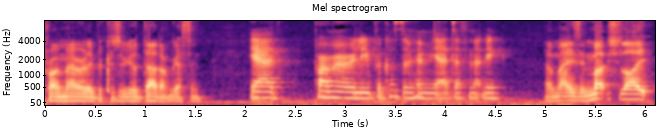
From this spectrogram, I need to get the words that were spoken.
primarily because of your dad, I'm guessing. Yeah, primarily because of him, yeah, definitely. Amazing, much like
